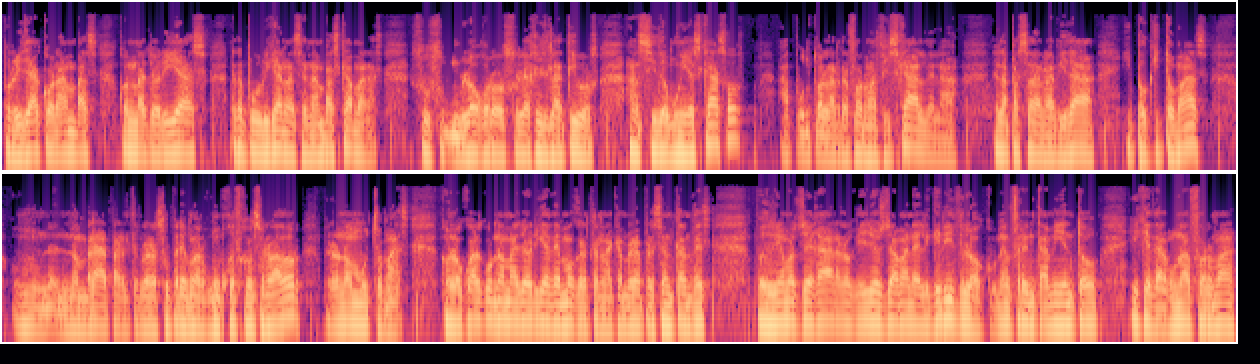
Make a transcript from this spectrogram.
porque ya con ambas, con mayorías republicanas en ambas cámaras, sus logros legislativos han sido muy escasos, apunto a la reforma fiscal de la, de la pasada Navidad y poquito más, nombrar para el Tribunal Supremo algún juez conservador, pero no mucho más. Con lo cual, con una mayoría demócrata en la Cámara de Representantes, podríamos llegar a lo que ellos llaman el gridlock, un enfrentamiento y que de alguna forma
